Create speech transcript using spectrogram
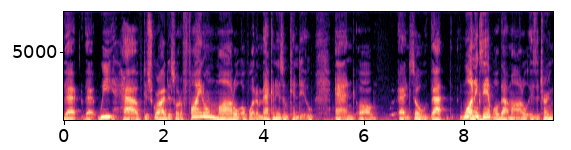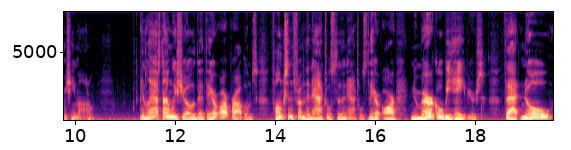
that, that we have described a sort of final model of what a mechanism can do. And, um, and so that one example of that model is the Turing machine model. And last time we showed that there are problems, functions from the naturals to the naturals. There are numerical behaviors that no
